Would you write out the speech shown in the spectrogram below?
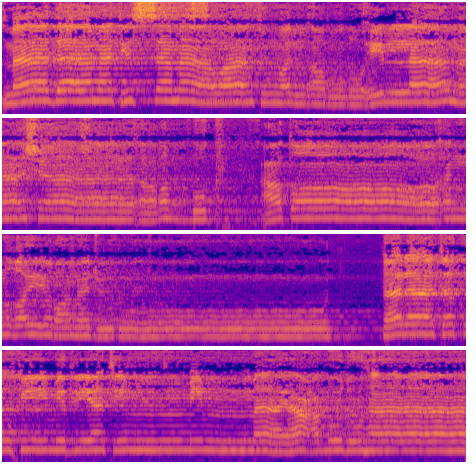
ما دامت السماوات والأرض إلا ما شاء ربك عطاء غير مجدود فلا تك في مرية مما يعبد هؤلاء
